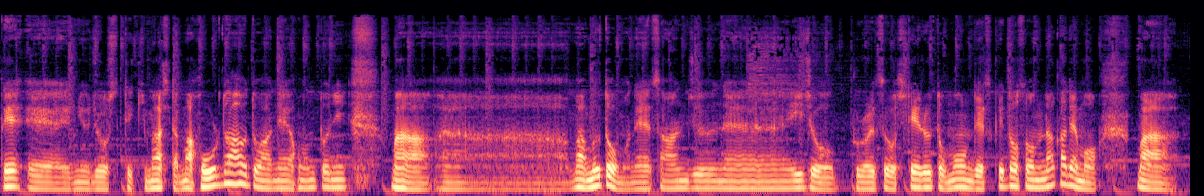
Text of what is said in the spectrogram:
で、えー、入場してきました。まあ、ホールドアウトはね、本当に、まあ、あまあ、武藤もね、30年以上プロレスをしていると思うんですけど、その中でも、まあ、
